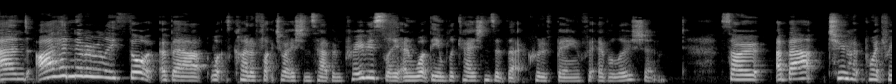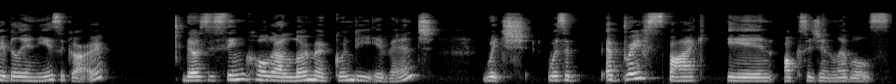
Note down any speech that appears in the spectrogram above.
And I had never really thought about what kind of fluctuations happened previously and what the implications of that could have been for evolution. So, about 2.3 billion years ago, there was this thing called a Lomagundi event, which was a, a brief spike in oxygen levels.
